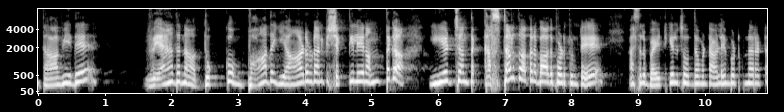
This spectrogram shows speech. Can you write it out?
దావీదే వేదన దుఃఖం బాధ ఏడవడానికి శక్తి లేనంతగా ఏడ్చేంత కష్టాలతో అతను బాధపడుతుంటే అసలు బయటికి వెళ్ళి చూద్దామంటే వాళ్ళు ఏం పట్టుకున్నారట?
